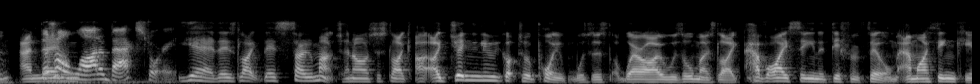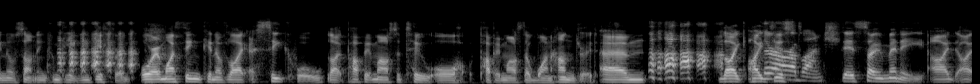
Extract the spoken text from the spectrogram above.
mhm. and There's then a lot of backstory. yeah, there's like there's so much, and I was just like, I, I genuinely got to a point was just where I was almost like, have I seen a different film? Am I thinking of something completely different, or am I thinking of like a sequel, like Puppet Master Two or Puppet Master One Hundred? Um, like I there are a bunch. there's so many i, I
